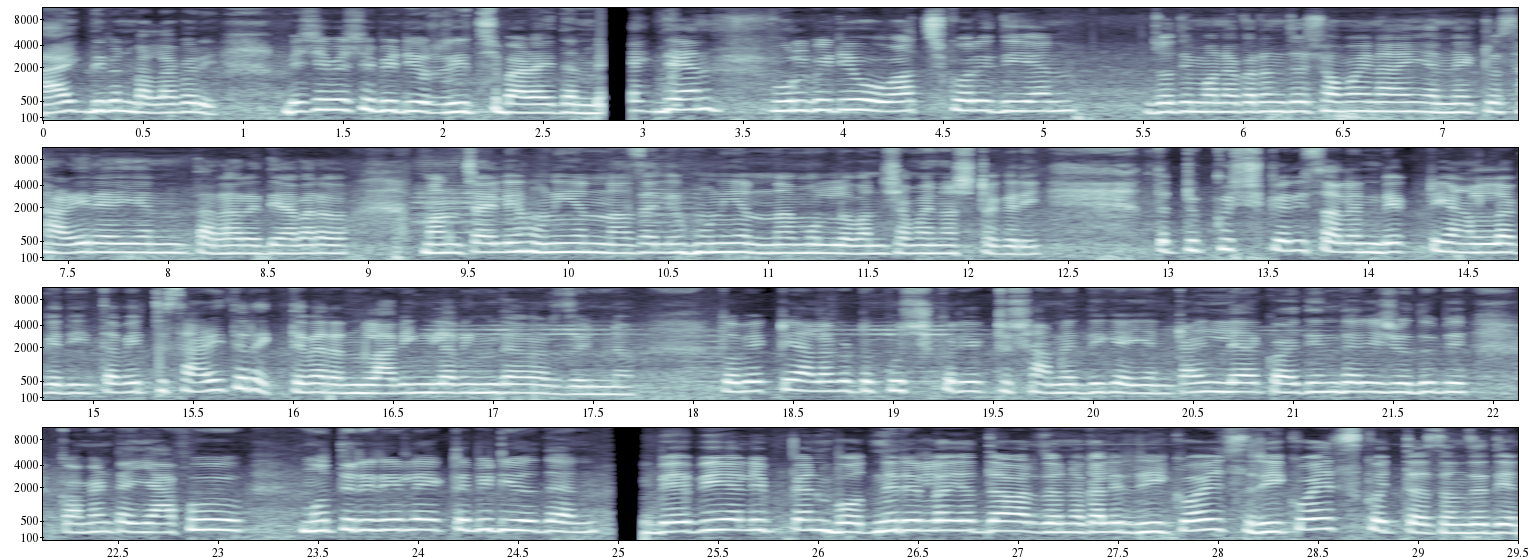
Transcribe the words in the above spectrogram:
লাইক দিবেন ভালো করে। বেশি বেশি ভিডিও রিচ বাড়াই দেন। লাইক দেন ফুল ভিডিও ওয়াচ করে দিয়েন। যদি মনে করেন যে সময় নাই, এনে একটু শাড়ি রেয়েন তার হারে দিয়ে আবার মন চাইলে হুনিয়েন, না চাইলে হুনিয়েন, না মূল্যবান সময় নষ্ট করি। তো টুকুস করি চালেন ব্যাগটি আনলাগে দিই। তবে একটু শাড়িতে রাখতে পারেন, লাভিং লাভিং দেওয়ার জন্য। তো ব্যাগটি আলাদা টুকুস করি, একটু সামনের দিকে আইয়েন। কাইলে কয়দিন ধরে শুধু কমেন্টে ইয়াফু মতুরি রেলে একটা ভিডিও দেন। বেবি এলিপেন বদনি রেলইয়ে দেওয়ার জন্য খালি রিকোয়েস্ট রিকোয়েস্ট করতেছেন যেদিন।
